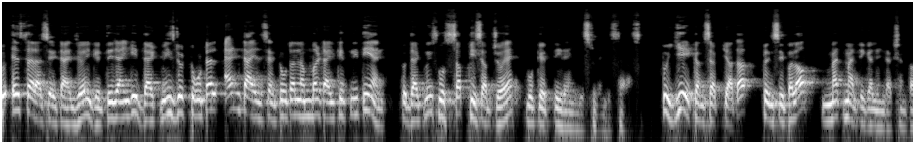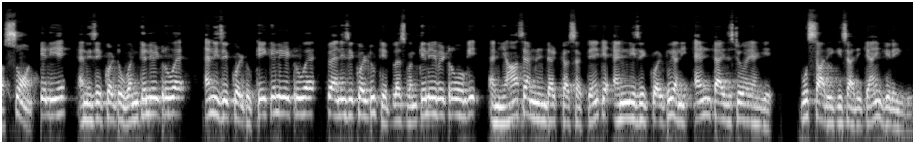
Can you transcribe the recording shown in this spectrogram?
तो इस तरह से टाइल जो है, गिरती जाएँगी। दैट मीन्स जो टोटल एन टाइल्स हैं टोटल नंबर टाइल कितनी थी एन तो दैट मीन्स वो सब की सब जो है, वो गिरती रहेंगी स्टूडेंट इस तरह से। तो ये कंसेप्ट क्या था? प्रिंसिपल ऑफ़ मैथमेटिकल इंडक्शन था। सोन के लिए n is equal to one के लिए ट्रू है। एन इज़ इक्वल टू के के लिए ट्रू है तो n is equal to k plus one के लिए भी ट्रू होगी। एंड यहाँ से हम इंडक्ट कर सकते हैं कि एन इज़ इक्वल टू यानी एन टाइल्स जो है वो सारी की सारी क्या गिरेंगी।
